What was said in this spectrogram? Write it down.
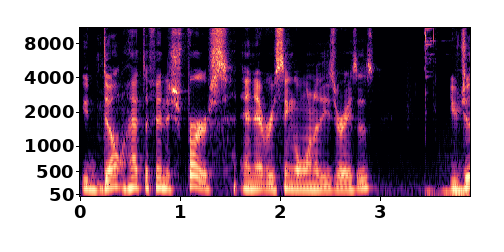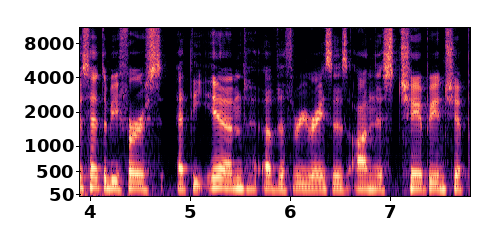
You don't have to finish first in every single one of these races. You just have to be first at the end of the three races on this championship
